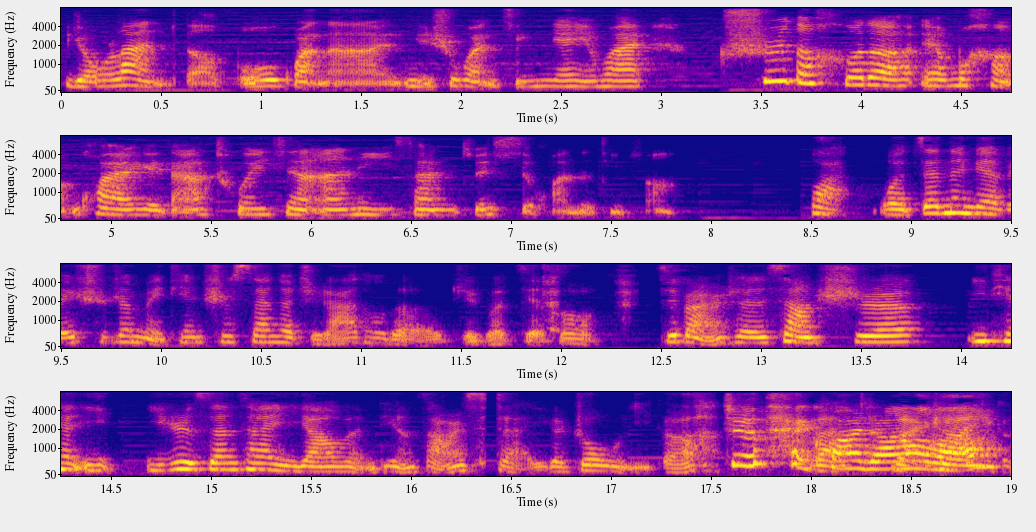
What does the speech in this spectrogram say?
游览的博物馆啊、美术馆景点以外，吃的喝的，要不很快给大家推荐安利一下你最喜欢的地方？哇，我在那边维持着每天吃三个 gelato 的这个节奏，基本上是像吃一天一一日三餐一样稳定。早上起来一个，中午一个，这个太夸张了吧？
